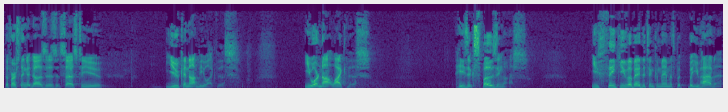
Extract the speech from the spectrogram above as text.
The first thing it does is it says to you, you cannot be like this. You are not like this. He's exposing us. You think you've obeyed the Ten Commandments, but, but you haven't.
